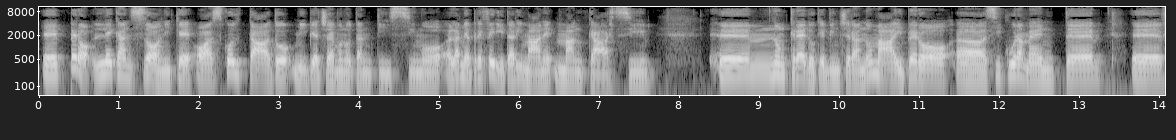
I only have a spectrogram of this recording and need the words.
eh, però le canzoni che ho ascoltato mi piacevano tantissimo. La mia preferita rimane Mancarsi. Ehm, non credo che vinceranno mai, però uh, sicuramente eh,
